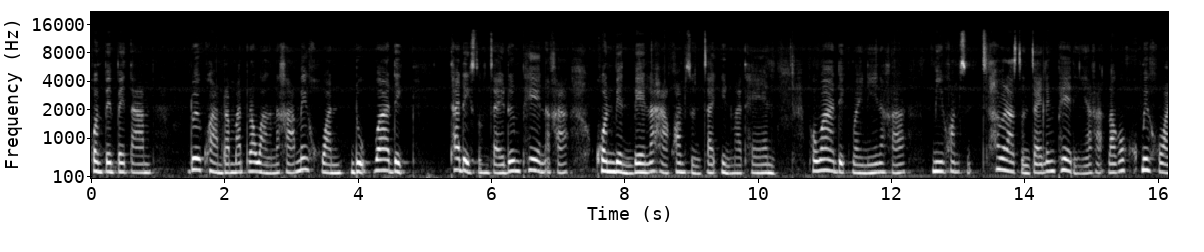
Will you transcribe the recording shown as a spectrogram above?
ควรเป็นไปตามด้วยความระมัดระวังนะคะ ไม่ควรดุว่าเด็ก ถ้าเด็กสนใจเรื่องเพศนะคะ ควรเบี่ยนเบนและหาความสนใจอื่นมาแทน เพราะว่าเด็กวัยนี้นะคะ มีความถ้าเวลาสนใจเรื่องเพศอย่างเงี้ยค่ะ เราก็ไม่ควร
